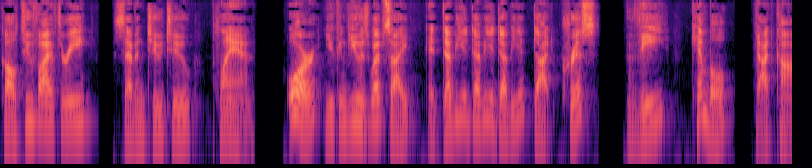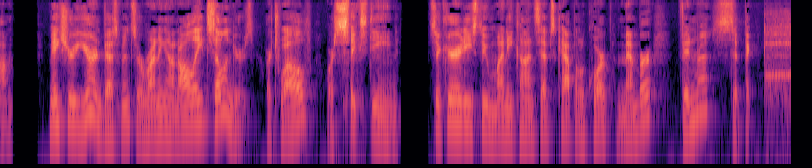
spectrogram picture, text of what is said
Call 253-722-PLAN. Or you can view his website at www.chrisvkimball.com. Make sure your investments are running on all eight cylinders, or 12, or 16. Securities through Money Concepts Capital Corp. Member, FINRA SIPC.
